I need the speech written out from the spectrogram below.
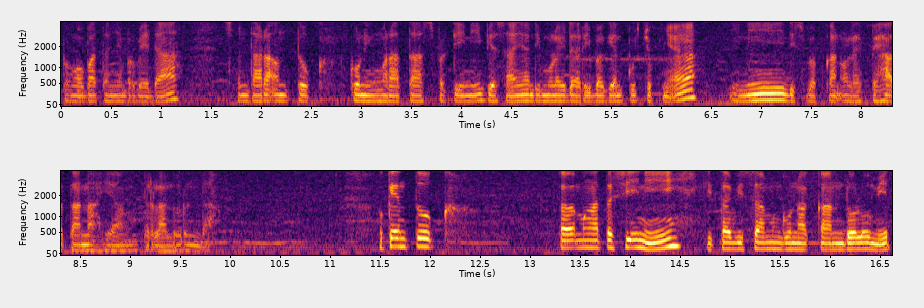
pengobatannya berbeda. Sementara untuk kuning merata seperti ini biasanya dimulai dari bagian pucuknya. Ini disebabkan oleh pH tanah yang terlalu rendah. Oke untuk uh, mengatasi ini kita bisa menggunakan dolomit.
